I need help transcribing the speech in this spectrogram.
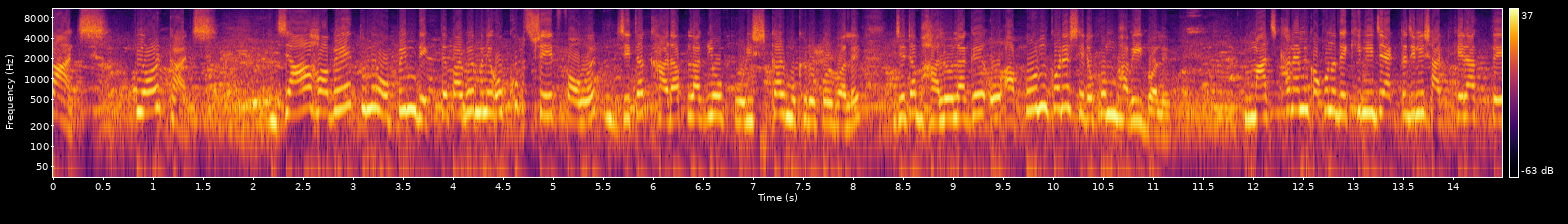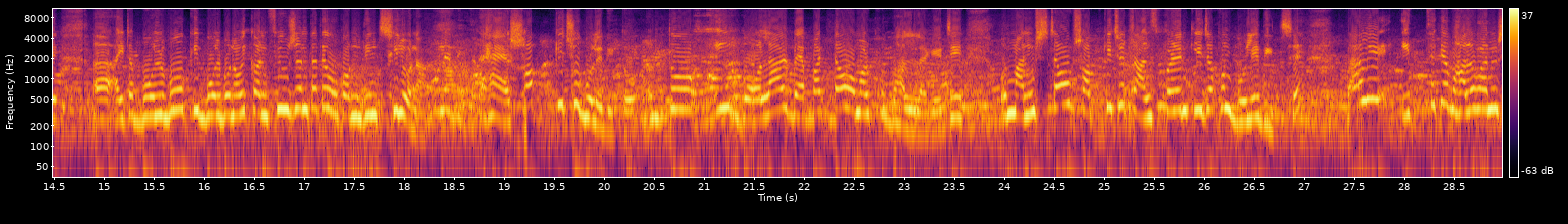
কাঁচ পিওর কাঁচ। যা হবে তুমি ওপেন দেখতে পারবে মানে ও খুব স্ট্রেট ফরওয়ার্ড যেটা খারাপ লাগলে ও পরিষ্কার মুখের উপর বলে যেটা ভালো লাগে ও আপন করে সেরকম ভাবেই বলে। মাঝখানে আমি কখনো দেখিনি যে একটা জিনিস আটকে রাখতে এটা বলব কি বলব না ওই কনফিউশনটাতে ও কোনোদিন ছিল না। হ্যাঁ সব কিছু বলে দিত। তো এই বলার ব্যাপারটাও আমার খুব ভালো লাগে যে ওই মানুষটাও সব কিছু ট্রান্সপারেন্টলি যখন বলে দিচ্ছে তাহলে এর থেকে ভালো মানুষ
